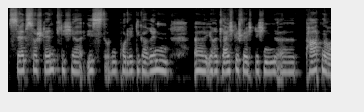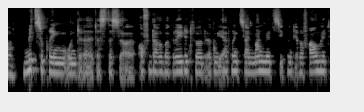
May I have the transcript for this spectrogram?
selbstverständlicher ist und Politikerinnen äh, ihre gleichgeschlechtlichen äh, Partner mitzubringen und äh, dass das äh, offen darüber geredet wird, irgendwie er bringt seinen Mann mit, sie bringt ihre Frau mit.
